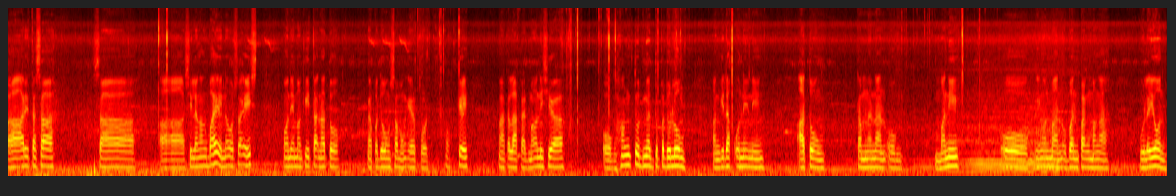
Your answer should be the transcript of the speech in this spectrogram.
paarita sa sa ah, silangang bahay no, or sa east. O na makita na to nga padong sa mong airport. Okay mga kalakad mao siya. Og hangtod ngadto padulong ang gidak-on ning atong tamnanan og mani o ingon man uban pang mga gulayon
